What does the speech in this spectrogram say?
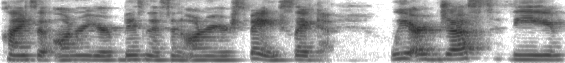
clients that honor your business and honor your space like Yeah. we are just the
